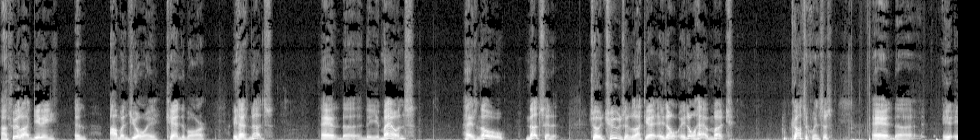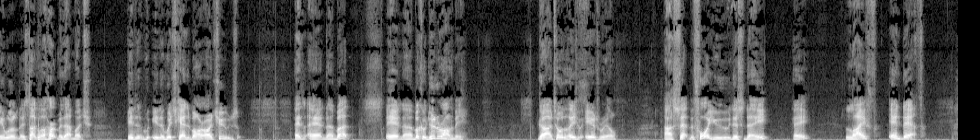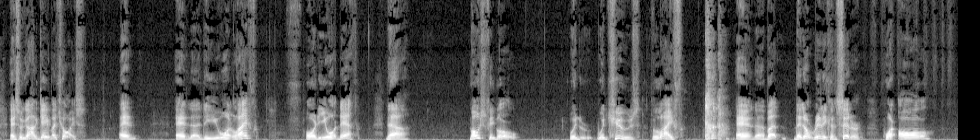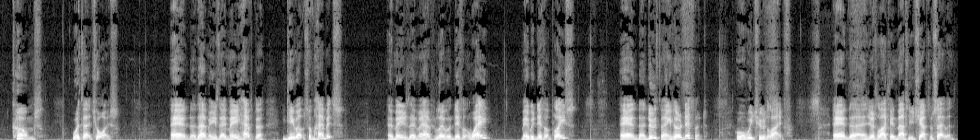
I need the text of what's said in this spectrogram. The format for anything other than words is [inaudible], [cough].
I feel like getting an almond joy candy bar. It has nuts, and uh, the mounds has no nuts in it. So choosing like that, it don't it don't have much consequences, and uh, it, it will it's not going to hurt me that much, either either which candy bar I choose. And and uh, but in the book of Deuteronomy, God told the nation of Israel, I set before you this day, eh, life and death. And so God gave a choice. And and uh, do you want life or do you want death? Now, most people would would choose life, [coughs] and uh, but they don't really consider what all comes with that choice. And uh, that means they may have to give up some habits. It means they may have to live a different way, maybe a different place, and uh, do things that are different when we choose life. And, uh, and just like in Matthew chapter 7,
